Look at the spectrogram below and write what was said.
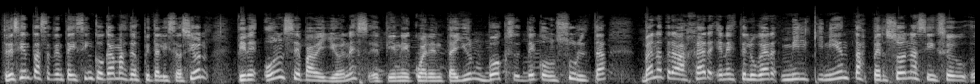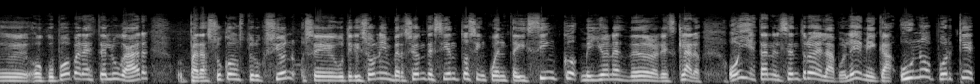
375 camas de hospitalización, tiene 11 pabellones, eh, tiene 41 box de consulta. Van a trabajar en este lugar 1.500 personas y se eh, ocupó para este lugar, para su construcción, se utilizó una inversión de 155 millones de dólares. Claro, hoy está en el centro de la polémica. Uno, porque que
